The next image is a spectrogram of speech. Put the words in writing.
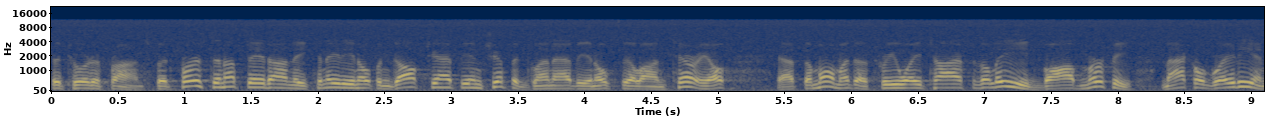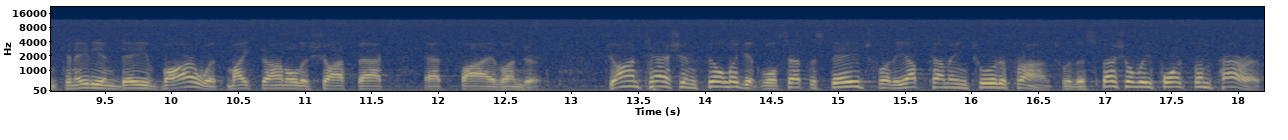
the Tour de France. But first, an update on the Canadian Open Golf Championship at Glen Abbey in Oakville, Ontario. At the moment, a three-way tie for the lead. Bob Murphy, Mac O'Grady, and Canadian Dave Barr with Mike Donald a shot back at five under. John Tesh and Phil Liggett will set the stage for the upcoming Tour de France with a special report from Paris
